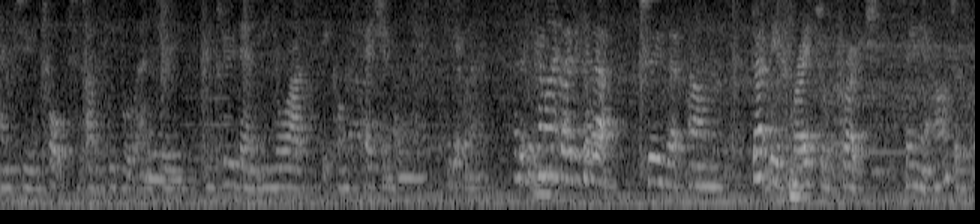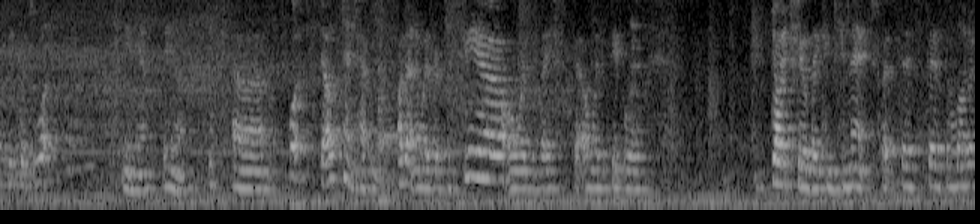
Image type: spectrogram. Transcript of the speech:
and to talk to other people and to include them in your artistic conversation. You get what I mean? And can to that, too, that, um, don't be afraid to approach senior artists, because what, senior, you know, uh, what does tend to happen, I don't know whether it's a fear, or whether they, or whether people don't feel they can connect, but there's, there's a lot of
